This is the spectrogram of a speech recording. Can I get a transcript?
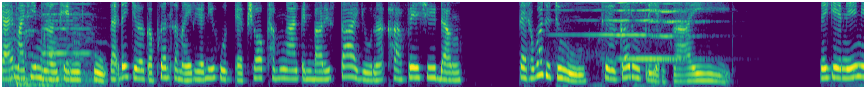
ย้ายมาที่เมืองเทนกุและได้เจอกับเพื่อนสมัยเรียนที่คุณแอบชอบทำงานเป็นบาริสต้าอยู่นะคาเฟ่ชื่อดัง แต่ทว่าจู่ๆเธอก็ดูเปลี่ยนไป ในเกมนี้มี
